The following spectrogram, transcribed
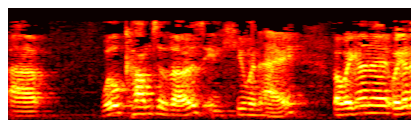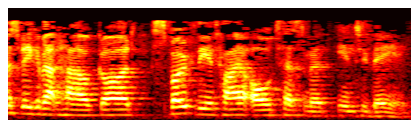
Uh, we'll come to those in Q&A. But we're going to, we're going to speak about how God spoke the entire Old Testament into being.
